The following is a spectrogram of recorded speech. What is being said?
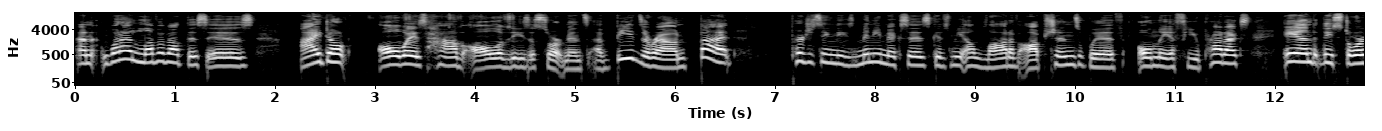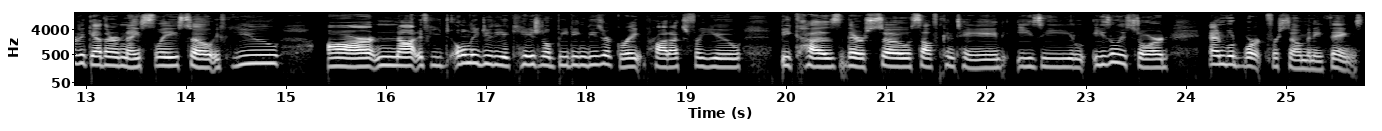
And what I love about this is I don't always have all of these assortments of beads around, but Purchasing these mini mixes gives me a lot of options with only a few products and they store together nicely. So if you are not, if you only do the occasional beading, these are great products for you because they're so self-contained, easy, easily stored, and would work for so many things.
